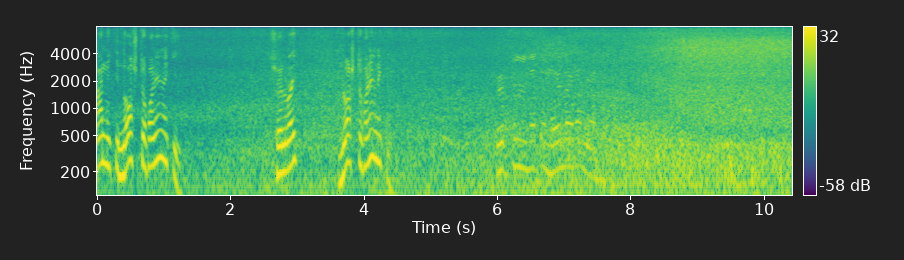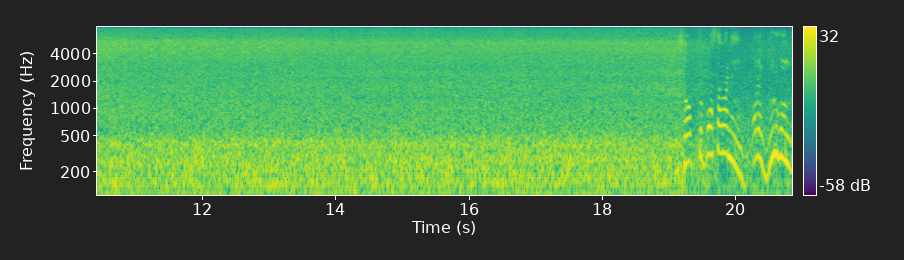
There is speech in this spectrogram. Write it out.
পানি কি নষ্ট পানি নাকি? সোহেল ভাই নষ্ট পানি নাকি? সব তো পচা পানি অনেক দুর্গন্ধ।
